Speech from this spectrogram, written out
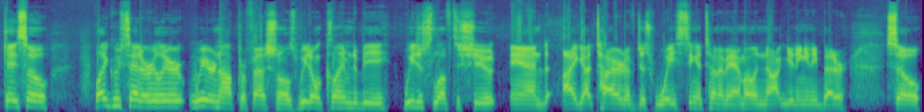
Okay, so like we said earlier, we are not professionals. We don't claim to be. We just love to shoot, and I got tired of just wasting a ton of ammo and not getting any better. So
